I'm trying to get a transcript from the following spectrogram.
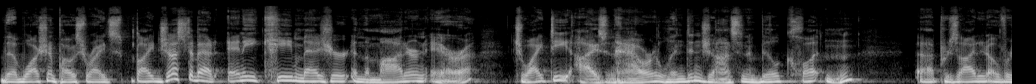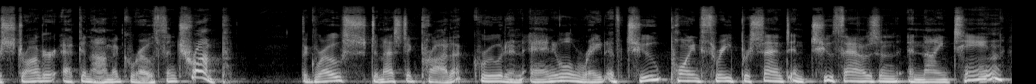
The Washington Post writes By just about any key measure in the modern era, Dwight D. Eisenhower, Lyndon Johnson, and Bill Clinton uh, presided over stronger economic growth than Trump. The gross domestic product grew at an annual rate of 2.3% in 2019,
